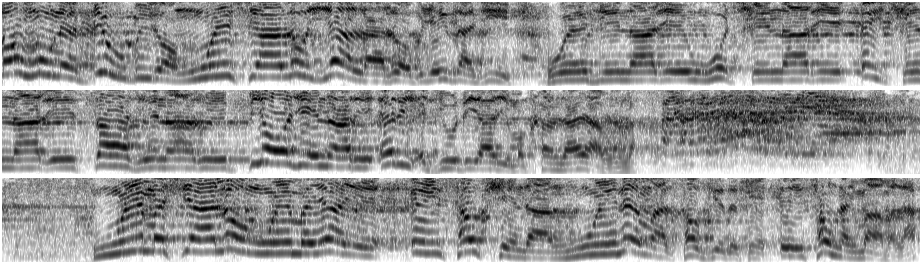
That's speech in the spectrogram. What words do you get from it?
သုံးမှုနဲ့ပြုတ်ပြီးတော့ငွေရှာလို့ရလာတော့ပရိသတ်ကြီးဝယ်ချင်တာတွေဝတ်ချင်တာတွေအိတ်ချင်တာတွေစားချင်တာတွေပြောချင်တာတွေအဲ့ဒီအကျိုးတရားတွေမခံစားရဘူးလား ငွေမရှာလို့ငွေမရရင်အိမ်ဆောက်ချင်တာငွေနဲ့မှဆောက်ဖြစ်တဲ့ဖြင့်အိမ်ဆောက်နိုင်မှာမလား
